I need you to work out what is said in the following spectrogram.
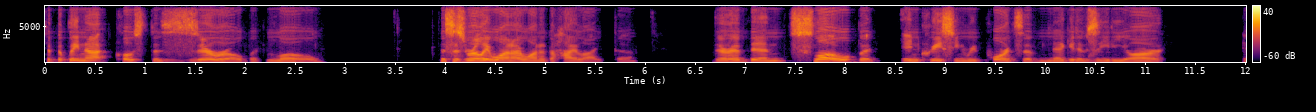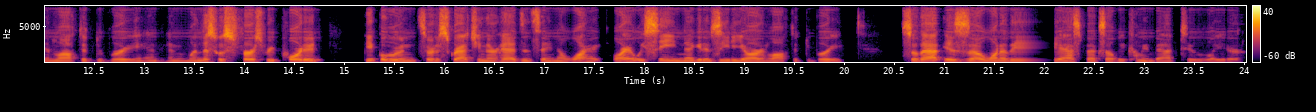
typically not close to zero, but low. This is really one I wanted to highlight. Uh, there have been slow but increasing reports of negative ZDR in lofted debris. And, and when this was first reported, people were sort of scratching their heads and saying, now why, why are we seeing negative ZDR in lofted debris? So that is uh, one of the aspects I'll be coming back to later.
